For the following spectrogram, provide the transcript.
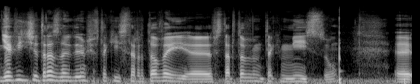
Jak widzicie, teraz znajdujemy się w takiej startowej, e, w startowym takim miejscu, e,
